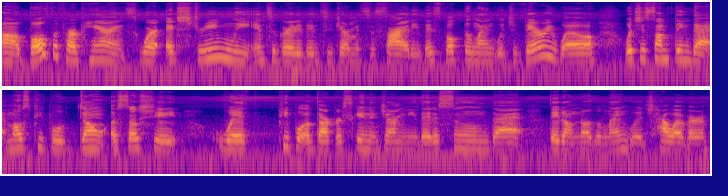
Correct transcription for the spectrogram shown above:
uh, both of her parents were extremely integrated into German society. They spoke the language very well, which is something that most people don't associate with people of darker skin in Germany. They'd assume that they don't know the language. However,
